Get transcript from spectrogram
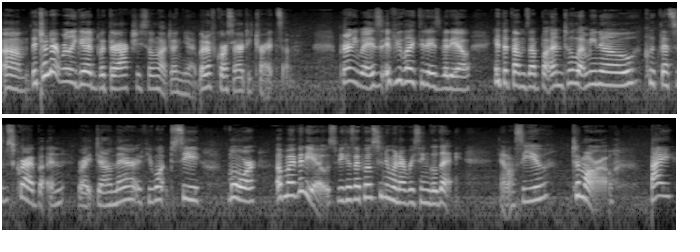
um, they turned out really good, but they're actually still not done yet. But of course, I already tried some. But anyways, if you liked today's video, hit the thumbs up button to let me know. Click that subscribe button right down there if you want to see more of my videos because I post a new one every single day. And I'll see you tomorrow. Bye!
